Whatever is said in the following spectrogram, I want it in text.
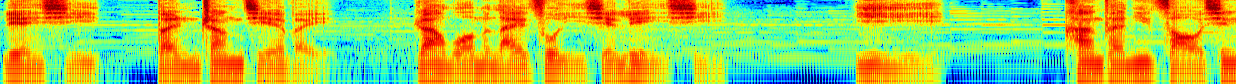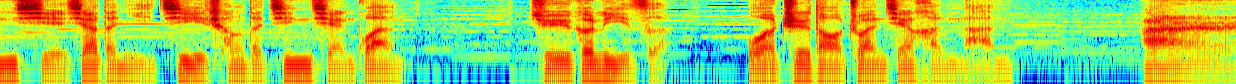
练习本章结尾，让我们来做一些练习。一，看看你早先写下的你继承的金钱观。举个例子，我知道赚钱很难。二，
